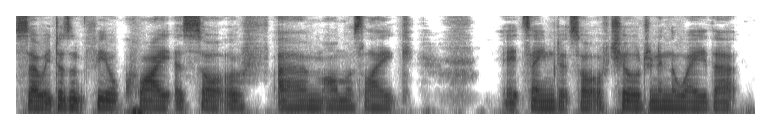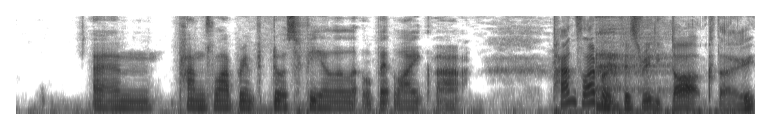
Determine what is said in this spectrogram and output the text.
so it doesn't feel quite as sort of um, almost like it's aimed at sort of children in the way that um, Pan's Labyrinth does feel a little bit like that. Pan's Labyrinth is really dark, though.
